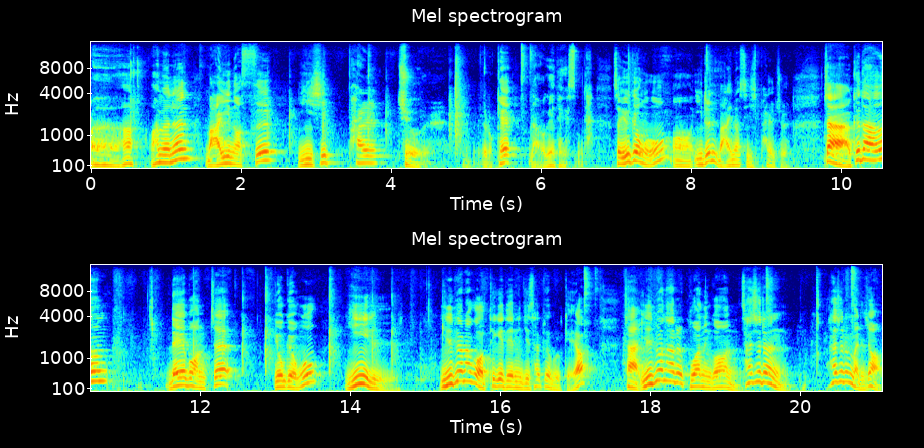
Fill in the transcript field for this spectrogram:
아, 하면은 마이너스 28줄 이렇게 나오게 되겠습니다. 그래서 이 경우 어, 1은 마이너스 28줄. 자, 그 다음 네 번째 요 경우 1. 일변화가 어떻게 되는지 살펴볼게요. 자, 일변화를 구하는 건 사실은 사실은 말이죠.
